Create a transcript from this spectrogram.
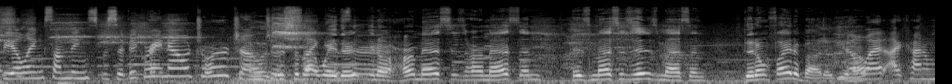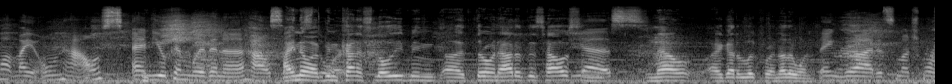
feeling something specific right now, George? I'm No, just so that like, way, there, you know, her mess is her mess and his mess is his mess, and they don't fight about it. You, You know what? I kind of want my own house, and you can live in a house. I know. I've been kind of slowly been uh, thrown out of this house. and Yes. Now I got to look for another one. Thank God, it's much more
